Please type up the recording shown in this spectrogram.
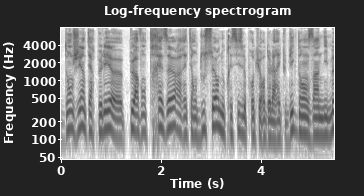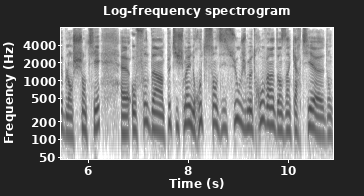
d'Angers, interpellé euh, peu avant 13 heures, arrêté en douceur, nous précise le procureur de la République, dans un immeuble en chantier, euh, au fond d'un petit chemin, une route sans issue où je me trouve, hein, dans un quartier donc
